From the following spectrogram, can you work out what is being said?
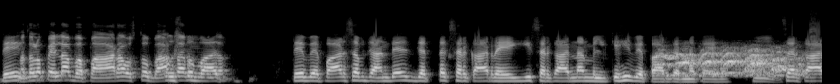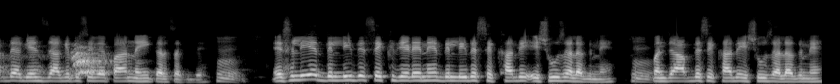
ਤੇ ਮਤਲਬ ਪਹਿਲਾਂ ਵਪਾਰ ਆ ਉਸ ਤੋਂ ਬਾਅਦ ਉਸ ਤੋਂ ਬਾਅਦ ਤੇ ਵਪਾਰ ਸਭ ਜਾਣਦੇ ਜਦ ਤੱਕ ਸਰਕਾਰ ਰਹੇਗੀ ਸਰਕਾਰ ਨਾਲ ਮਿਲ ਕੇ ਹੀ ਵਪਾਰ ਕਰਨਾ ਪਏਗਾ। ਸਰਕਾਰ ਦੇ ਅਗੇਂਸਟ ਜਾ ਕੇ ਤੁਸੀਂ ਵਪਾਰ ਨਹੀਂ ਕਰ ਸਕਦੇ। ਇਸ ਲਈ ਦਿੱਲੀ ਦੇ ਸਿੱਖ ਜਿਹੜੇ ਨੇ ਦਿੱਲੀ ਦੇ ਸਿੱਖਾਂ ਦੇ ਇਸ਼ੂਜ਼ ਅਲੱਗ ਨੇ। ਪੰਜਾਬ ਦੇ ਸਿੱਖਾਂ ਦੇ ਇਸ਼ੂਜ਼ ਅਲੱਗ ਨੇ।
